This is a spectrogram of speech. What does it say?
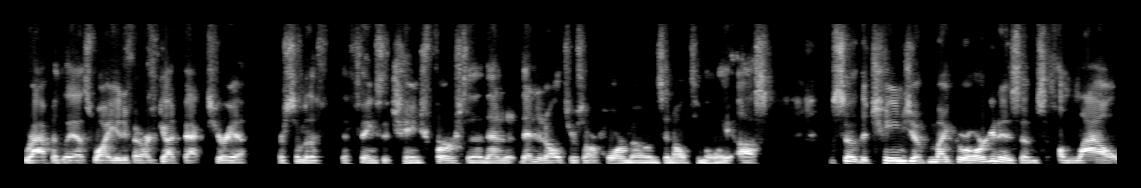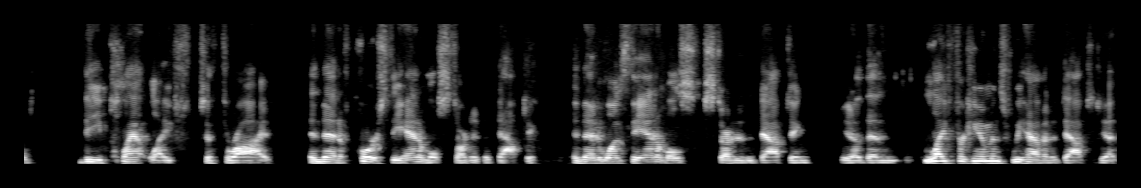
rapidly. That's why even our gut bacteria are some of the, the things that change first and then then it alters our hormones and ultimately us. So the change of microorganisms allowed the plant life to thrive. And then of course the animals started adapting. And then once the animals started adapting you know, then life for humans, we haven't adapted yet.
